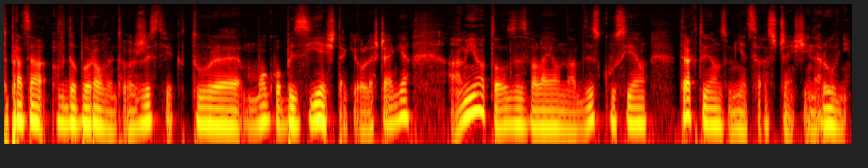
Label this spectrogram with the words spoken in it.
To praca w doborowym towarzystwie, które mogłoby zjeść takiego leszcza jak ja, a mimo to zezwalają na dyskusję, traktując mnie coraz częściej na równi.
